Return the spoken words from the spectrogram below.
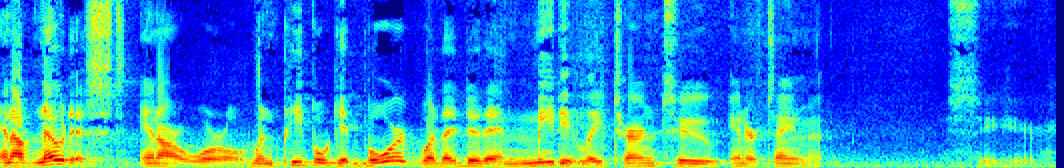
And I've noticed in our world, when people get bored, what do they do? They immediately turn to entertainment. Let's see here.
